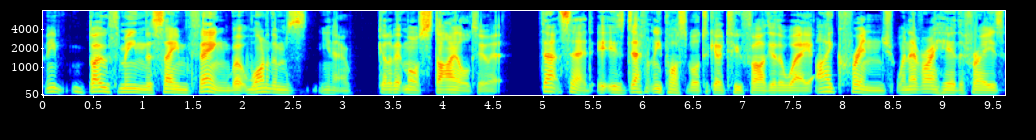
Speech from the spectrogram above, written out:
I mean, both mean the same thing, but one of them's, you know, got a bit more style to it. That said, it is definitely possible to go too far the other way. I cringe whenever I hear the phrase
